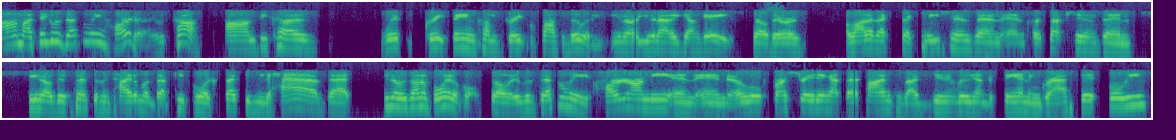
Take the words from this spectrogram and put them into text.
Um, I think it was definitely harder. It was tough um, because with great fame comes great responsibility, you know, even at a young age. So there was a lot of expectations and, and perceptions and, you know, this sense of entitlement that people expected me to have that, you know, was unavoidable. So it was definitely harder on me and, and a little frustrating at that time because I didn't really understand and grasp it fully.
